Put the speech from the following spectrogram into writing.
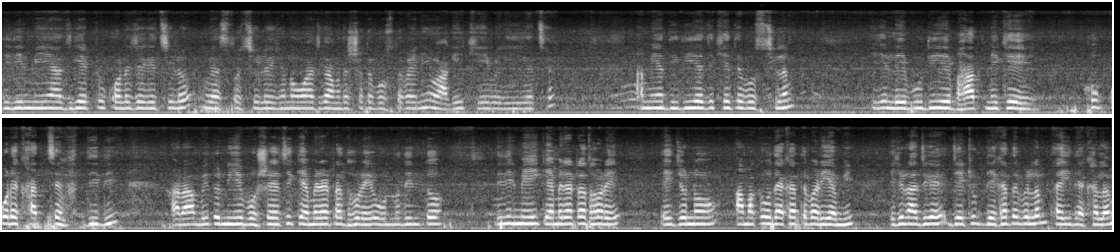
দিদির মেয়ে আজকে একটু কলেজে গেছিল, ব্যস্ত ছিল, এই জন্য ও আজকে আমাদের সাথে বসতে পারেনি, ও আগেই খেয়ে বেরিয়ে গেছে। আমি আর দিদি আজকে খেতে বসছিলাম। এই যে লেবু দিয়ে ভাত মেখে খুব করে খাচ্ছে দিদি, আর আমি তো নিয়ে বসে আছি ক্যামেরাটা ধরে, অন্যদিন তো দিদির মেয়েই ক্যামেরাটা ধরে, এই জন্য আমাকেও দেখাতে পারি আমি। এই জন্য আজকে যেটুক দেখাতে পেলাম, তাই দেখালাম।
